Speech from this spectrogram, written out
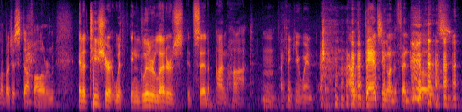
a bunch of stuff all over me, and a T-shirt with in glitter letters it said "I'm hot." Mm, I think you win. I was dancing on the Fender Rhodes.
